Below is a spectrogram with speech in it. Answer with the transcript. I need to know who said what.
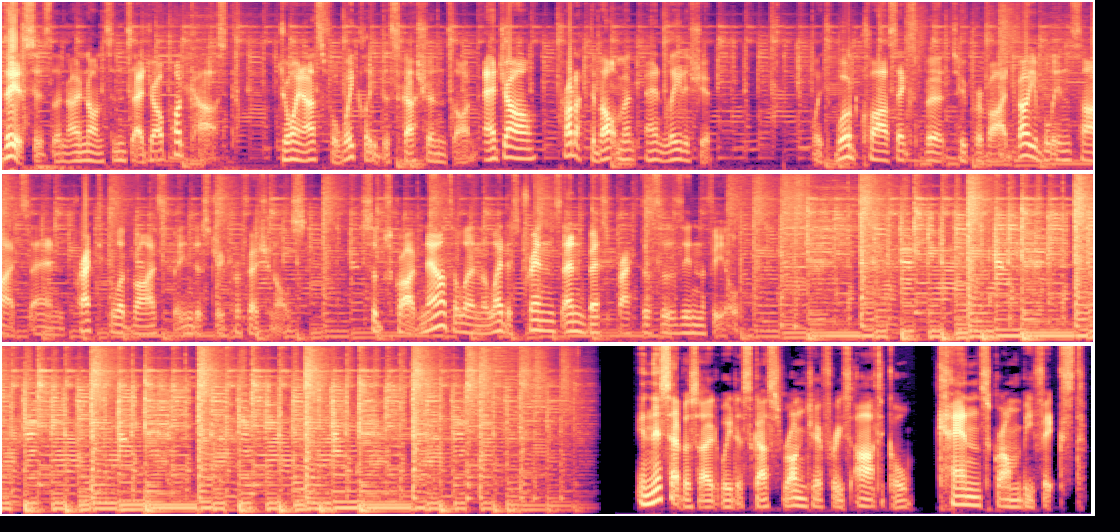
Speaker 1: This is the No Nonsense Agile Podcast. Join us for weekly discussions on agile, product development, and leadership with world class experts who provide valuable insights and practical advice for industry professionals. Subscribe now to learn the latest trends and best practices in the field. In this episode, we discuss Ron Jeffries' article, Can Scrum Be Fixed?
